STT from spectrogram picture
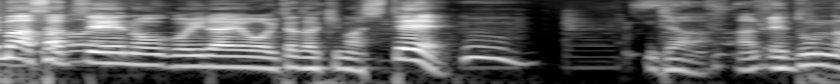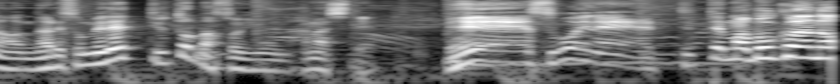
でまあ撮影のご依頼をいただきましてうん。じゃああえどんな馴れ初めでって言うとまあそういうような話で。えー、すごいね。って言って、まあ、僕はあの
